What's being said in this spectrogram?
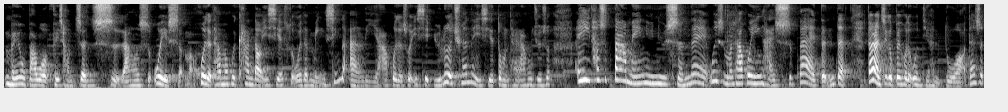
没有把我非常珍视，然后是为什么？或者他们会看到一些所谓的明星的案例呀，或者说一些娱乐圈的一些动态，他会觉得说，哎，她是大美女女神呢，为什么她婚姻还失败？等等。当然，这个背后的问题很多啊，但是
